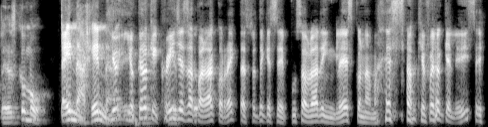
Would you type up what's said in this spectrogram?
pero es como pena ajena. Yo, yo creo que cringe es la palabra correcta, después de que se puso a hablar inglés con la maestra, ¿qué fue lo que le dice?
